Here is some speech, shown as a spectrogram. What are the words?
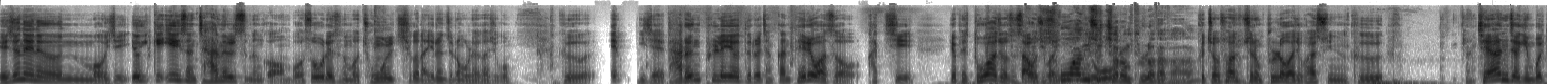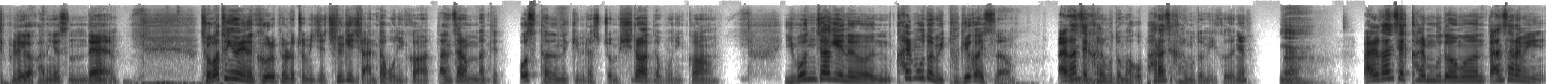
예전에는 뭐 이제 여기 게- 여기서는 잔을 쓰는 거, 뭐 소울에서는 뭐 종을 치거나 이런저런 걸 해가지고 그 앱- 이제 다른 플레이어들을 잠깐 데려와서 같이 옆에 도와줘서 싸울 수가 있는 요- 소환수처럼 불러다가. 그쵸 소환수처럼 불러가지고 할 수 있는 그 제한적인 multiplay가 가능했었는데 저 같은 경우에는 그걸 별로 좀 이제 즐기질 않다 보니까 딴 사람한테 버스 타는 느낌이라서 좀 싫어하다 보니까 이번 작에는 칼 무덤이 두 개가 있어요. 빨간색 음. 칼 무덤하고 파란색 칼 무덤이 있거든요. 네. 빨간색 칼무덤은 딴 사람이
